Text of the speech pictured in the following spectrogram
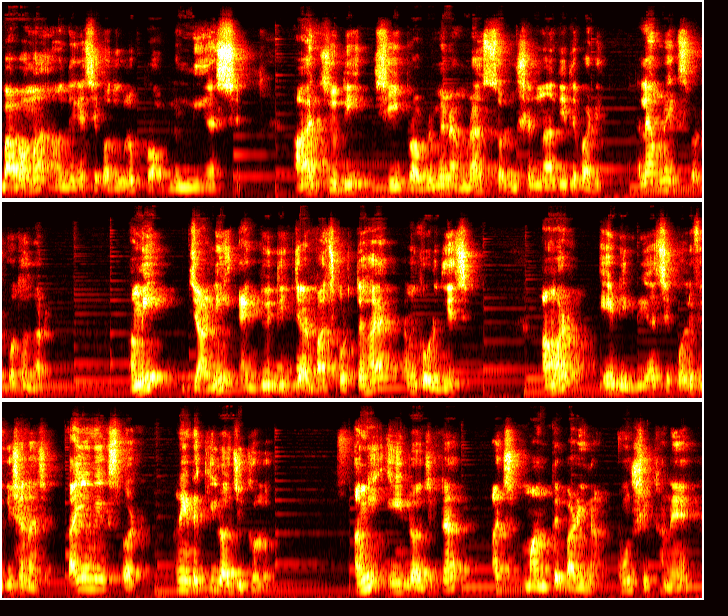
বাবা মা আমাদের কাছে কতগুলো প্রবলেম নিয়ে আসছে। আজ যদি সেই প্রবলেমের আমরা সলিউশন না দিতে পারি, তাহলে আমরা এক্সপার্ট কোথাকার? আমি জানি এক, দুই, তিন, চার, পাঁচ করতে হয়, আমি করে দিয়েছি। আমার এ ডিগ্রি আছে কোয়ালিফিকেশন আছে, তাই আমি এক্সপার্ট মানে এটা কি লজিক হলো? আমি এই লজিকটা আজ মানতে পারি না। এবং সেখানে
